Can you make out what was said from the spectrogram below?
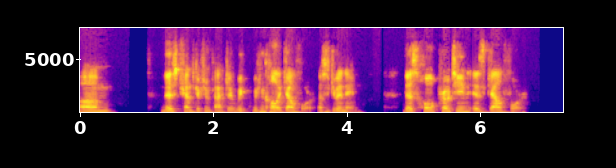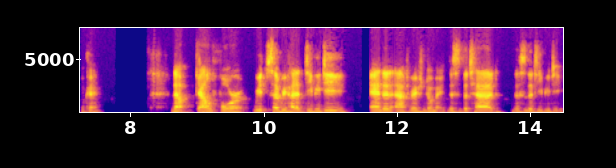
Um, this transcription factor, we, we can call it GAL4. Let's just give it a name. This whole protein is GAL4, okay? Now, GAL4, we said we had a DBD and an activation domain. This is the TAD, this is the DBD.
